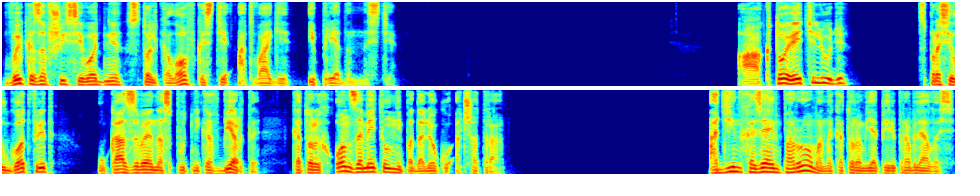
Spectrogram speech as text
выказавшей сегодня столько ловкости, отваги и преданности. А кто эти люди? спросил Готфрид, указывая на спутников Берты, которых он заметил неподалеку от шатра. Один хозяин парома, на котором я переправлялась,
